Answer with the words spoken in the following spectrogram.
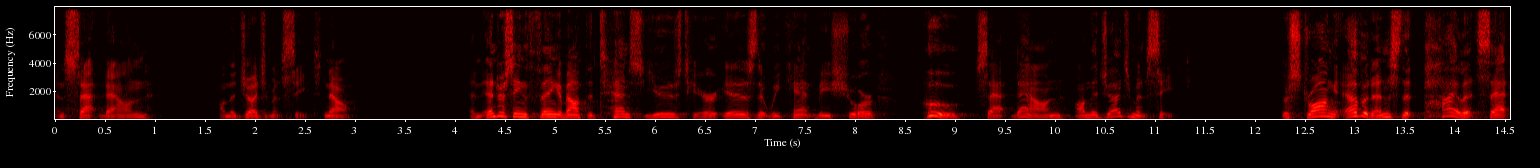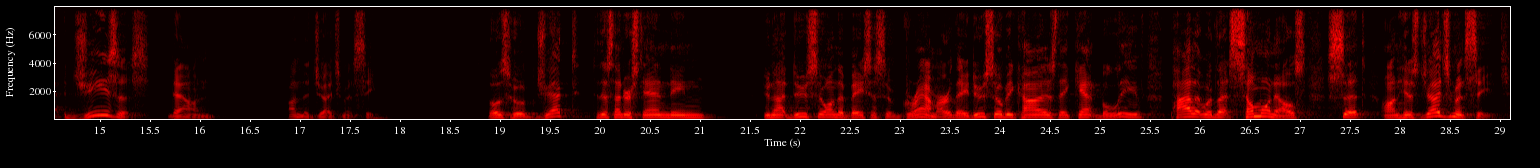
and sat down on the judgment seat. Now, an interesting thing about the tense used here is that we can't be sure who sat down on the judgment seat. There's strong evidence that Pilate sat Jesus down on the judgment seat. Those who object to this understanding do not do so on the basis of grammar. They do so because they can't believe Pilate would let someone else sit on his judgment seat.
